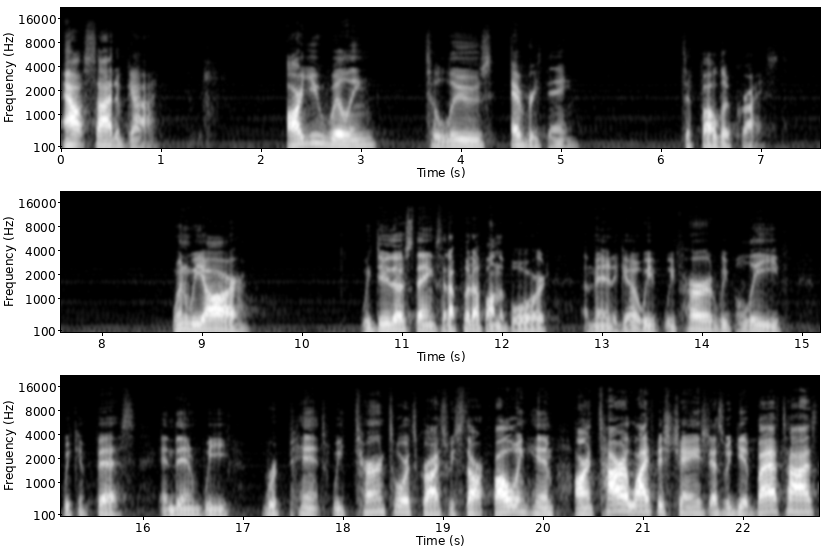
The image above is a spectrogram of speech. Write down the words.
outside of God. Are you willing to lose everything to follow Christ. When we are, we do those things that I put up on the board a minute ago. We've, we've heard, we believe, we confess, and then we repent. We turn towards Christ. We start following Him. Our entire life is changed as we get baptized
